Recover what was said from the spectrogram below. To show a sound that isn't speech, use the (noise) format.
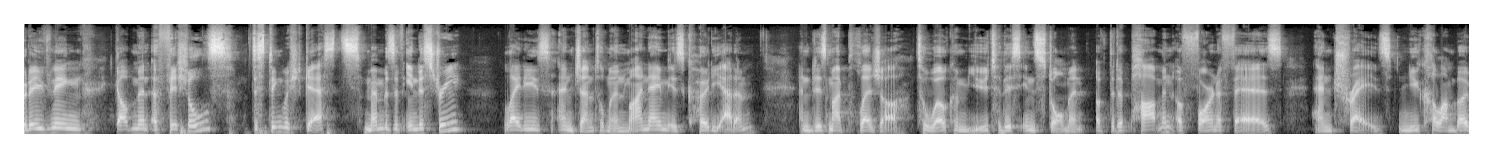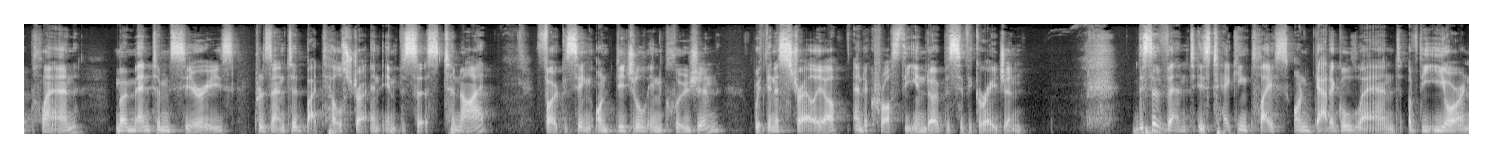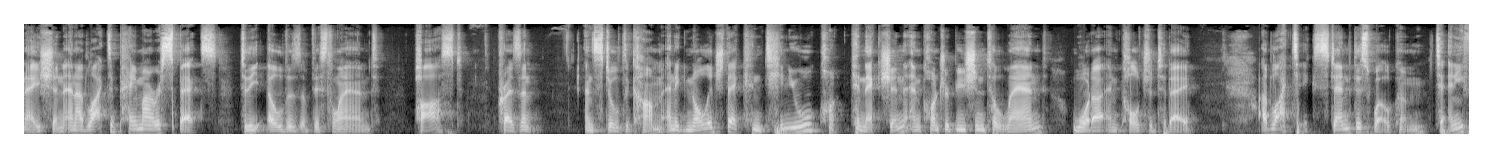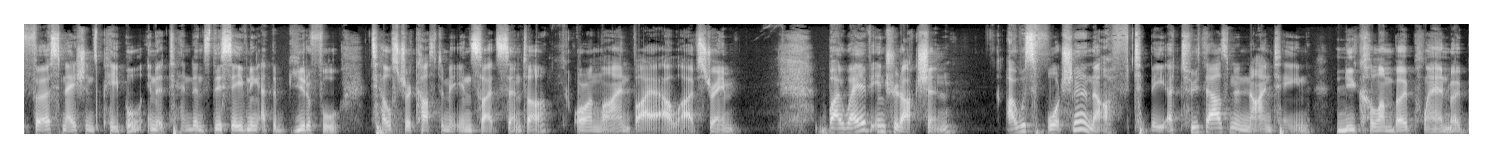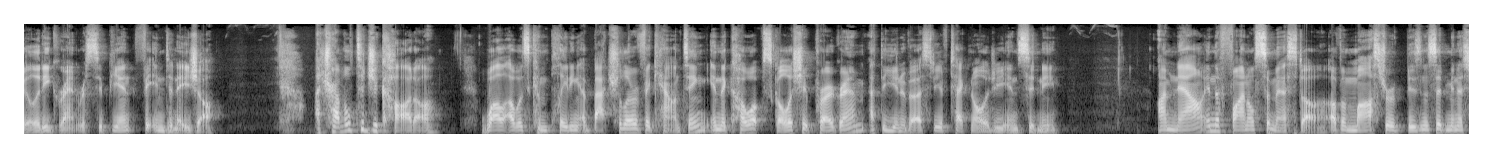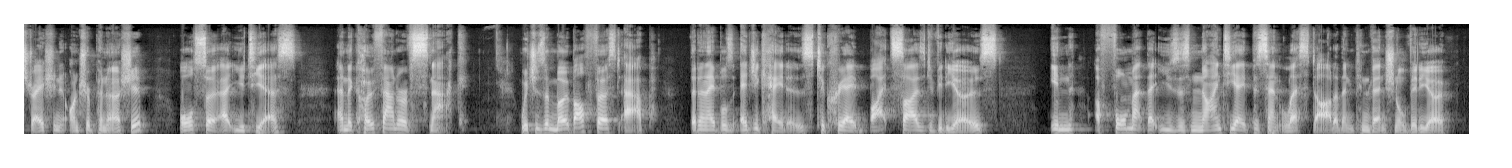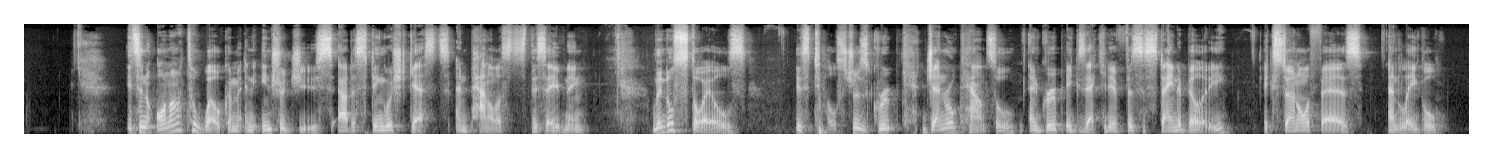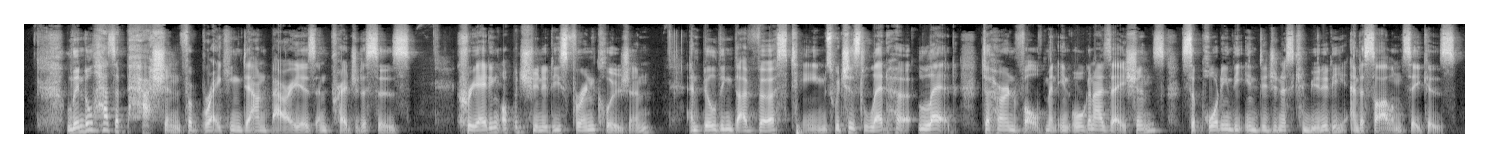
Good evening, government officials, distinguished guests, members of industry, ladies and gentlemen. My name is Cody Adam, and it is my pleasure to welcome you to this instalment of the Department of Foreign Affairs and Trade's New Colombo Plan Momentum series presented by Telstra and Infosys tonight, focusing on digital inclusion within Australia and across the Indo Pacific region. This event is taking place on Gadigal land of the Eora Nation, and I'd like to pay my respects to the elders of this land, past, present, and still to come, and acknowledge their continual co- connection and contribution to land, water, and culture today. I'd like to extend this welcome to any First Nations people in attendance this evening at the beautiful Telstra Customer Insights Centre or online via our live stream. By way of introduction, I was fortunate enough to be a 2019 New Colombo Plan Mobility Grant recipient for Indonesia. I travelled to Jakarta while I was completing a Bachelor of Accounting in the Co op Scholarship Program at the University of Technology in Sydney. I'm now in the final semester of a Master of Business Administration and Entrepreneurship, also at UTS, and the co founder of Snack, which is a mobile first app that enables educators to create bite sized videos in a format that uses 98% less data than conventional video. It's an honour to welcome and introduce our distinguished guests and panellists this evening. Lyndall Stoyles is Telstra's Group General Counsel and Group Executive for Sustainability, External Affairs, and Legal. Lyndall has a passion for breaking down barriers and prejudices creating opportunities for inclusion, and building diverse teams, which has led, her, led to her involvement in organisations supporting the Indigenous community and asylum seekers.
